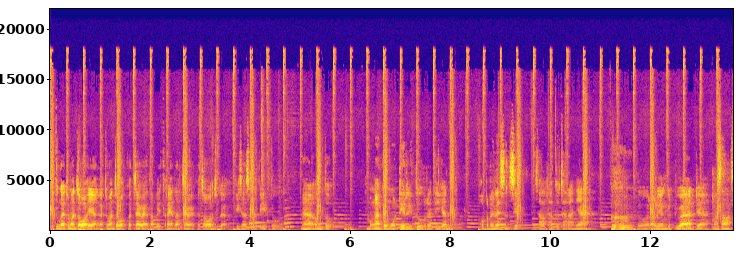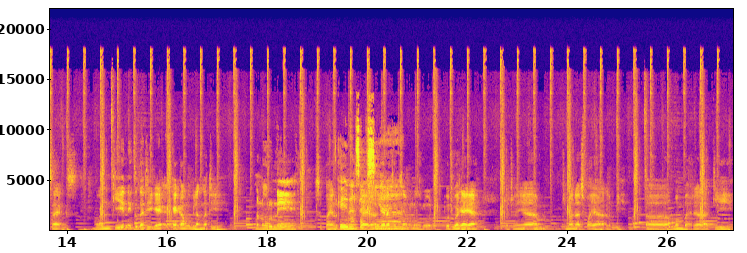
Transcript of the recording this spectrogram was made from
Itu nggak cuma cowok ya nggak cuma cowok ke cewek tapi ternyata cewek ke cowok juga bisa seperti itu. Nah untuk mengakomodir itu berarti kan open relationship salah satu caranya Mm-mm. Tuh, lalu yang kedua ada masalah seks. Mungkin itu tadi kayak kayak kamu bilang tadi menurun nih supaya lebih Gairah seksnya. gairah seksnya menurun. Dua-duanya ya. Dua-duanya gimana supaya lebih eh, membara lagi.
